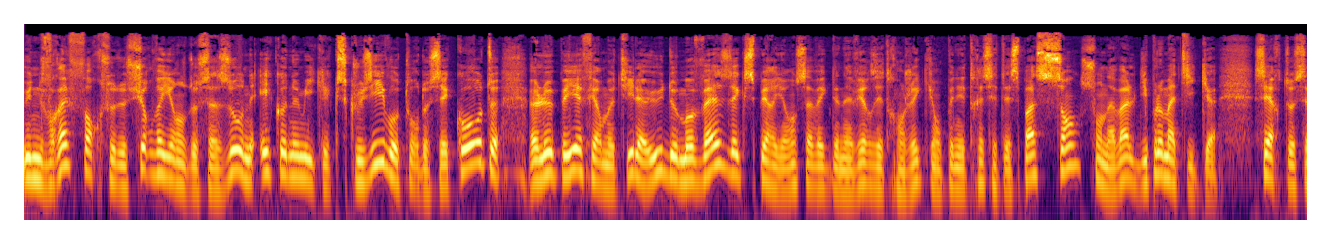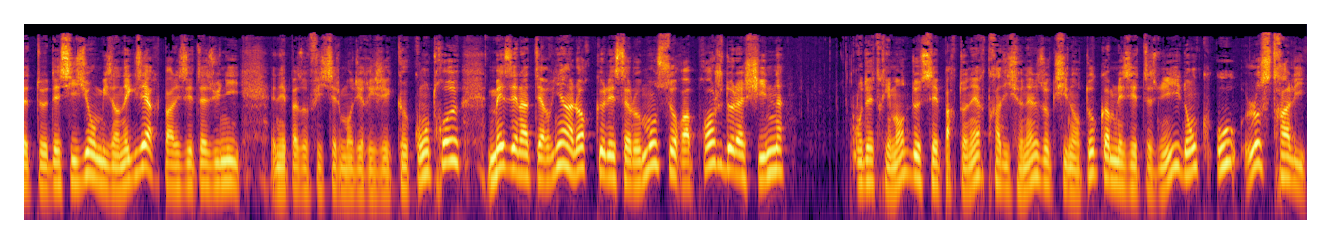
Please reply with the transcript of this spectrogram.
une vraie force de surveillance de sa zone économique exclusive autour de ses côtes. Le pays, affirme-t-il, a eu de mauvaises expériences avec des navires étrangers qui ont pénétré cet espace sans son aval diplomatique. Certes, cette décision mise en exergue par les États-Unis n'est pas officiellement dirigée que contre eux, mais elle intervient alors que les Salomons se rapprochent de la Chine au détriment de ses partenaires traditionnels occidentaux comme les États-Unis donc ou l'Australie.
